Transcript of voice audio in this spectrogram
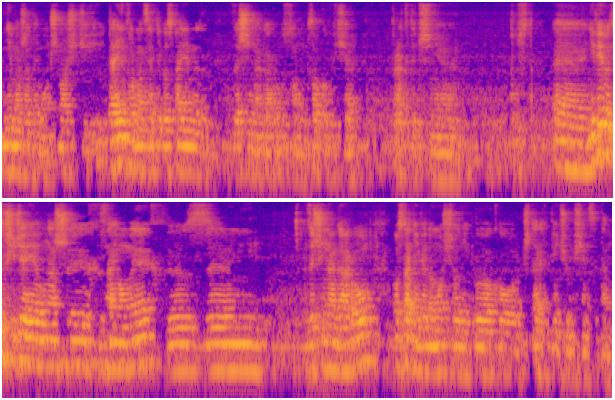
nie ma żadnej łączności. Te informacje, jakie dostajemy ze Shinagaru są całkowicie praktycznie puste. E, nie wiemy, co się dzieje u naszych znajomych z ze Shinagaru. Ostatnie wiadomości od nich były około 4-5 miesięcy temu.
